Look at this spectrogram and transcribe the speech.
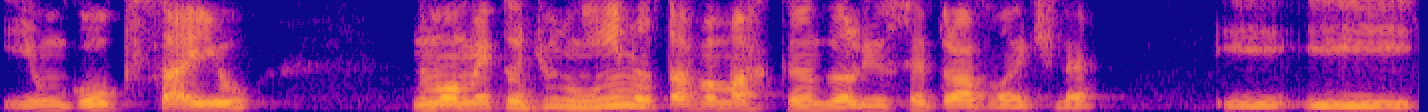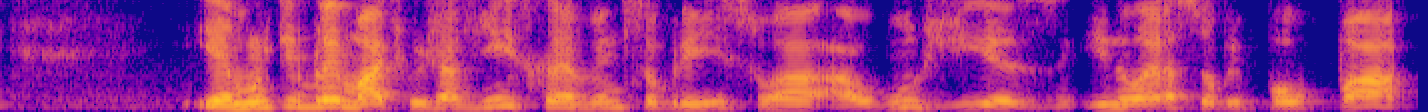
E um gol que saiu no momento onde o Nino estava marcando ali o centroavante, né? E, e, e, é muito emblemático. Eu já vinha escrevendo sobre isso há, há, alguns dias, e não era sobre poupar,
